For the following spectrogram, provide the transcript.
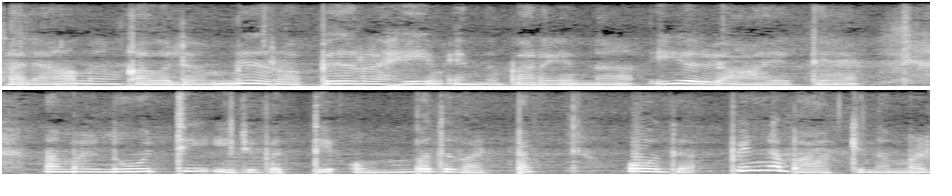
സലാമൻ കവലും മി റബി റഹീം എന്ന് പറയുന്ന ഈ ഒരു ആയത്തിനെ നമ്മൾ നൂറ്റി ഇരുപത്തി ഒമ്പത് വട്ടം ഓതുക. പിന്നെ ബാക്കി നമ്മൾ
